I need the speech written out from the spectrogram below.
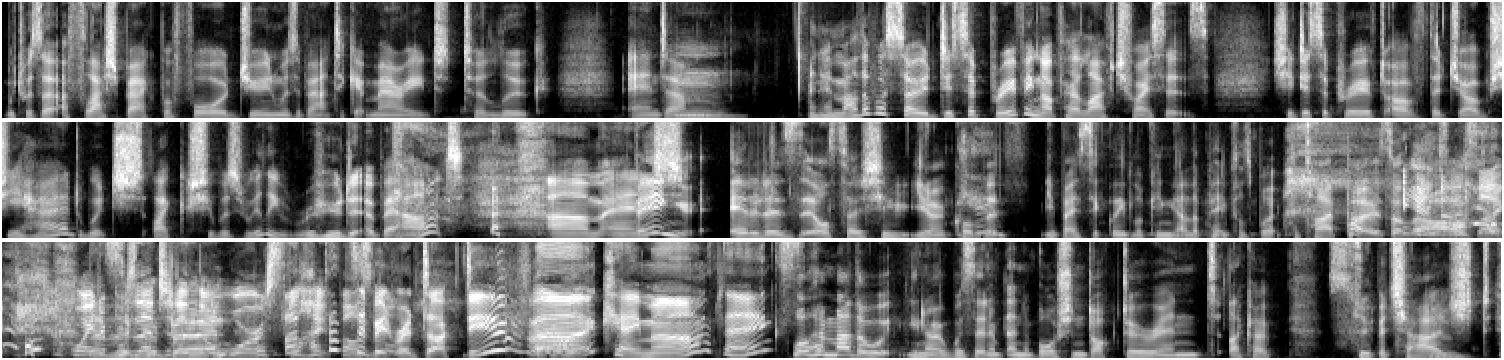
which was a, a flashback before June was about to get married to Luke, and um, Mm. And her mother was so disapproving of her life choices. She disapproved of the job she had, which like she was really rude about. um, and Being editors, also she you know called it you're basically looking at other people's work for typos. Yes, I was "Oh, like, way to present it in the worst light that's possible. a bit reductive. Uh, okay, mum, thanks. Well, her mother, you know, was an, an abortion doctor and like a supercharged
